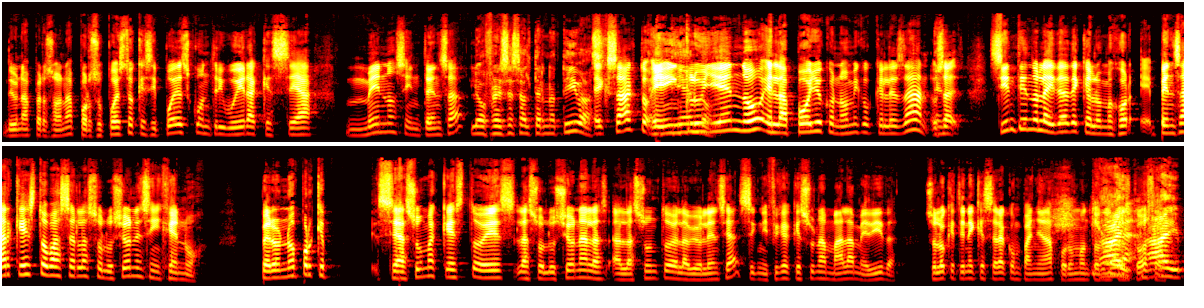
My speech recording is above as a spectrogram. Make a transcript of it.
de una persona, por supuesto que si puedes contribuir a que sea menos intensa, le ofreces alternativas. Exacto, e incluyendo el apoyo económico que les dan. O En- sea, sí entiendo la idea de que a lo mejor eh, pensar que esto va a ser la solución es ingenuo, pero no porque se asuma que esto es la solución al asunto de la violencia, significa que es una mala medida. Solo que tiene que ser acompañada por un montón de Ay, cosas. ay,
